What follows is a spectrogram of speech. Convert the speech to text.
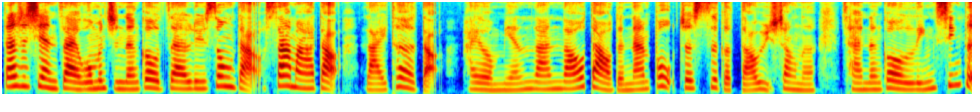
但是现在我们只能够在吕宋岛、萨马岛、莱特岛。还有棉兰老岛的南部这四个岛屿上呢，才能够零星的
